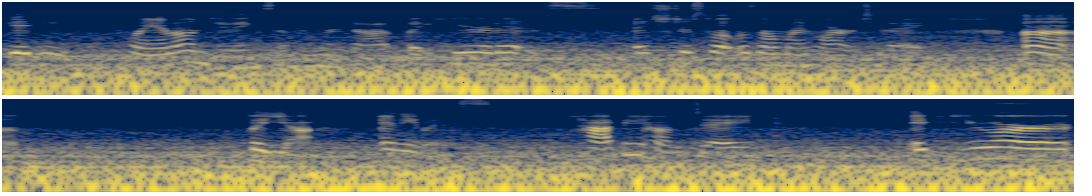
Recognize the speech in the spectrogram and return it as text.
didn't plan on doing something like that, but here it is. It's just what was on my heart today. Um, but yeah, anyways, happy hump day. If you are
